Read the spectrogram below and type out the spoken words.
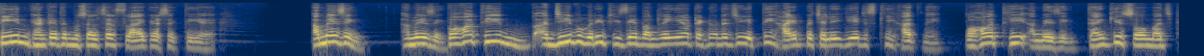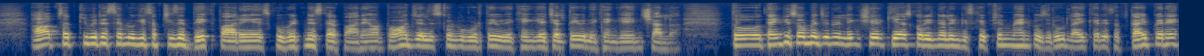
तीन घंटे तक मुसलसल फ्लाई कर सकती है। अमेजिंग अमेजिंग बहुत ही अजीब गरीब चीज़ें बन रही हैं और टेक्नोलॉजी इतनी हाइट पे चली गई है जिसकी हद नहीं। बहुत ही amazing thank you so much आप सबकी वजह से हम लोग ये सब चीज़ें देख पा रहे हैं, इसको विटनेस कर पा रहे हैं और बहुत जल्द इसको हम लोग उड़ते हुए देखेंगे, चलते हुए देखेंगे इनशाला तो थैंक यू सो मच जिन्होंने लिंक शेयर किया, इसको ओरिजिनल लिंक डिस्क्रिप्शन में है, इनको ज़रूर लाइक करें सब्सक्राइब करें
